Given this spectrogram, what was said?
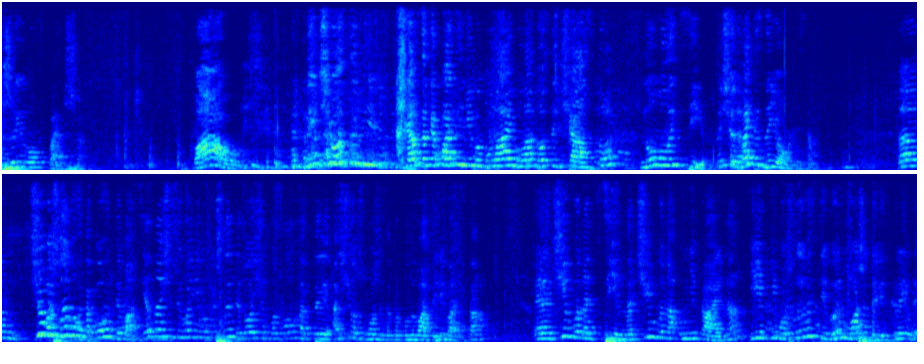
живо вперше. Вау! Нічого собі! Я в Закарпатті ніби була і була досить часто. Ну, молодці. Ну що, давайте знайомитися. Ем, що важливого такого для вас? Я знаю, що сьогодні ви прийшли для того, щоб послухати, а що ж може запропонувати Лівеста, Е, чим вона цінна, чим вона унікальна і які можливості ви можете відкрити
